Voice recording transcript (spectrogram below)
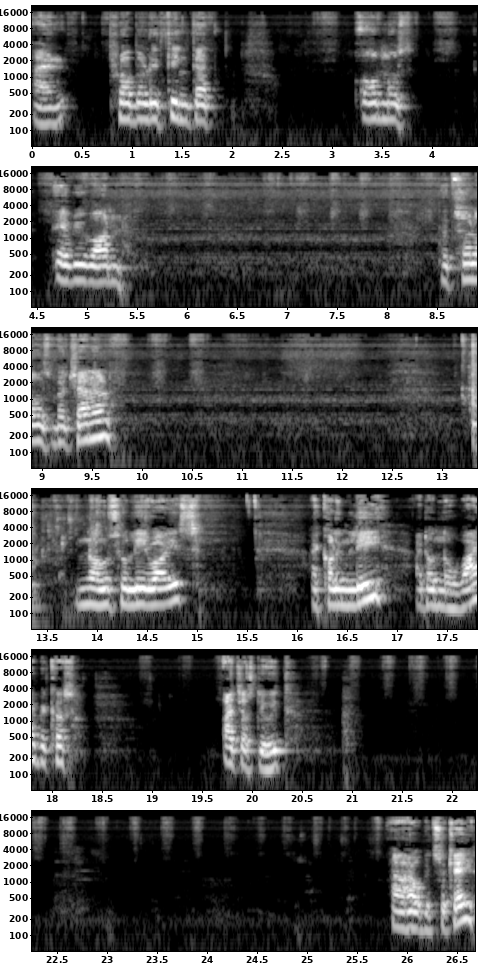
I probably think that almost everyone that follows my channel knows who Leroy is. I call him Lee. I don't know why, because I just do it. I hope it's okay,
